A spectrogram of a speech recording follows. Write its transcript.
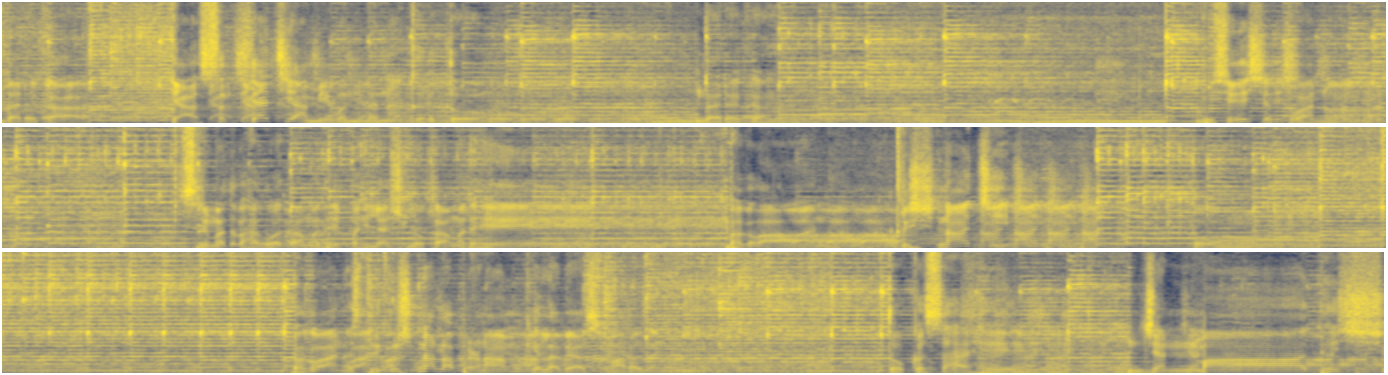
बरं का? त्या सत्याची आम्ही वंदना करतो. बरं का? विशेषत्वानं श्रीमद भागवतामध्ये पहिल्या श्लोकामध्ये भगवान कृष्णाची. भगवान श्रीकृष्णाला प्रणाम केला व्यास महाराजांनी. तो कसा आहे? जन्माधीश.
